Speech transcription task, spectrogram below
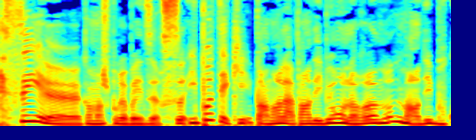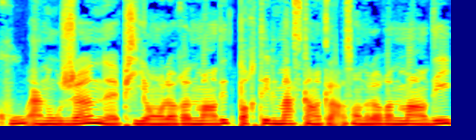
assez, euh, comment je pourrais bien dire ça, hypothéqués pendant la pandémie. On leur a demandé beaucoup à nos jeunes, euh, puis on leur a demandé de porter le masque en classe. On leur a demandé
